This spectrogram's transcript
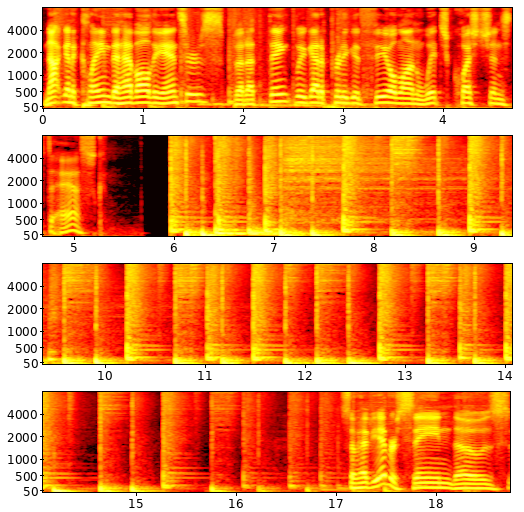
Not going to claim to have all the answers, but I think we got a pretty good feel on which questions to ask. So, have you ever seen those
